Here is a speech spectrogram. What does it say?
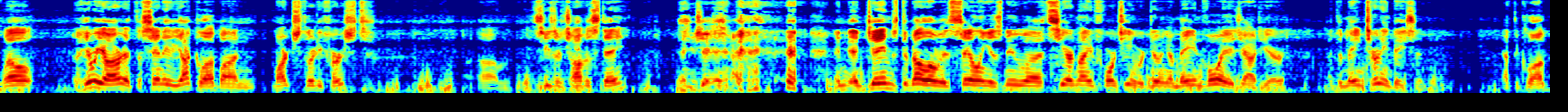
Well, here we are at the San Diego Yacht Club on March 31st, um, Cesar Chavez Day. And, and, and, James DeBello is sailing his new uh, CR 914. We're doing a main voyage out here at the main turning basin at the club.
